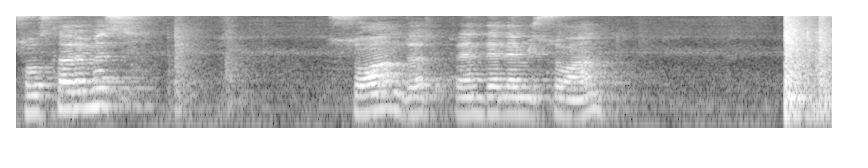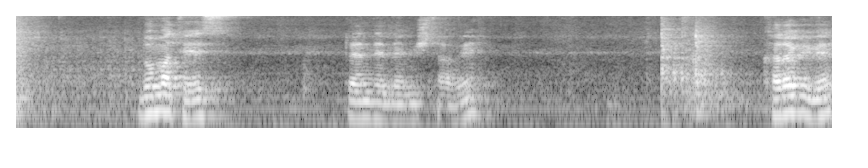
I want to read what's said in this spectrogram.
Soslarımız soğandır. Rendelenmiş soğan. Domates. Rendelenmiş tabi. Karabiber.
